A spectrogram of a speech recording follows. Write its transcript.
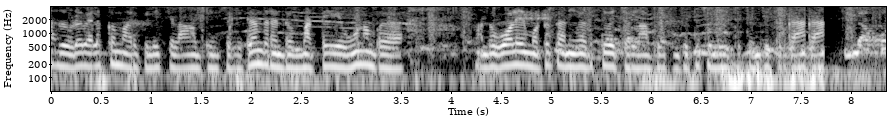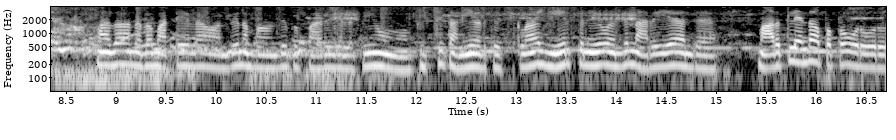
அதோட விளக்கமாறு கிழிக்கலாம் அப்படின்னு சொல்லிட்டு அந்த ரெண்டு மட்டையவும் நம்ம அந்த ஓலையை மட்டும் தனியாக எடுத்து வச்சிடலாம் அப்படின்னு சொல்லிட்டு சொல்லிட்டு செஞ்சுட்ருக்கேன் அதான் அந்த மட்டையெல்லாம் வந்து நம்ம வந்து இப்போ பாரு எல்லாத்தையும் பிச்சு தனியாக எடுத்து வச்சுக்கலாம். ஏற்கனவே வந்து நிறைய அந்த மரத்துலேருந்து அப்பப்போ ஒரு ஒரு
